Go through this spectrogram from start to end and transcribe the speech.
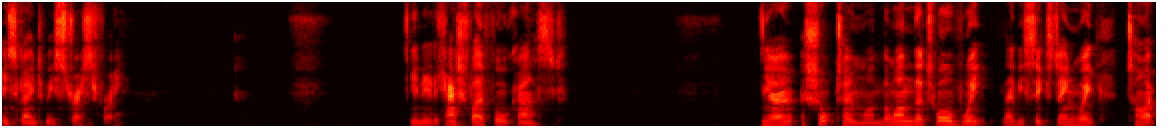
is going to be stress free? You need a cash flow forecast. You know, a short term one, the one, the 12 week, maybe 16 week type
